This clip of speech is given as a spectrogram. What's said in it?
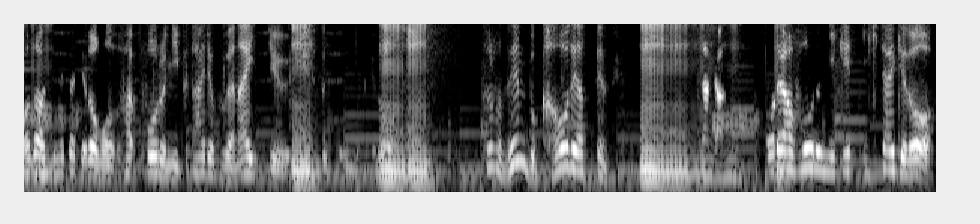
技は決めたけどもうフォールに行く体力がないっていう演出してるんですけど、うんうん。それも全部顔でやってるんですよ。うんうんなんか俺はフォールに行きたいけど、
